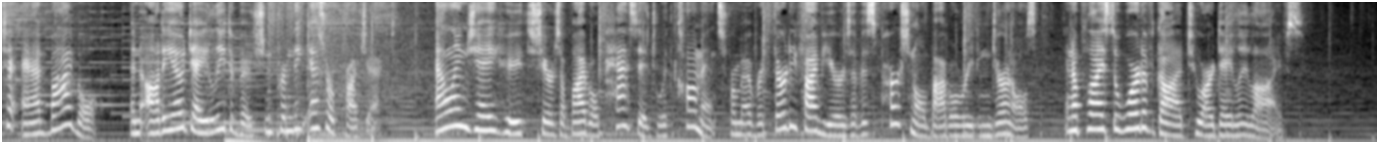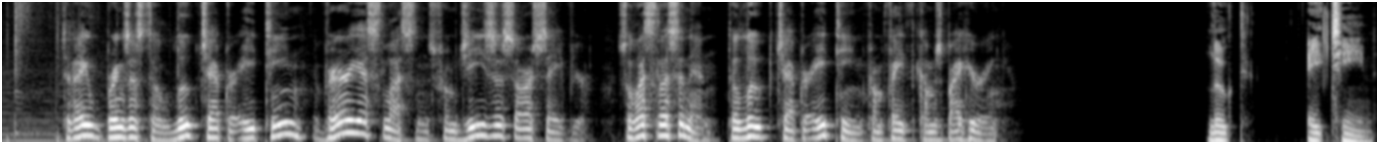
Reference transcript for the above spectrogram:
to ADDBIBLE, an audio daily devotion from the Ezra Project. Alan J. Huth shares a Bible passage with comments from over 35 years of his personal Bible reading journals and applies the Word of God to our daily lives. Today brings us to Luke chapter 18, various lessons from Jesus our Savior. So let's listen in to Luke chapter 18 from Faith Comes by Hearing. Luke 18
